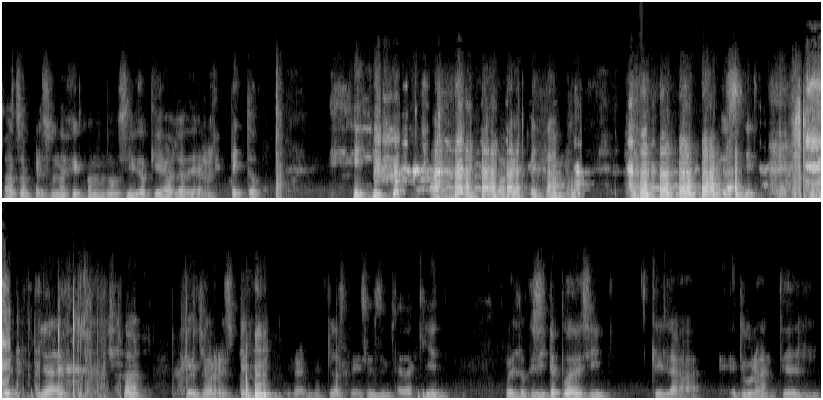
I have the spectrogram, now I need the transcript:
otro personaje conocido que habla de respeto. lo respetamos. yo, yo, yo, respeto realmente las creencias de cada quien. Pues lo que sí te puedo decir que la, durante el,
